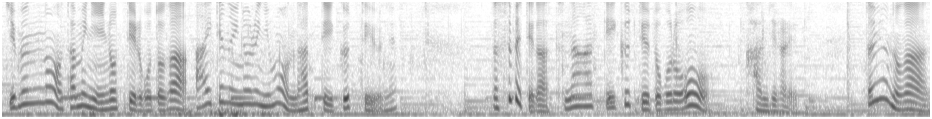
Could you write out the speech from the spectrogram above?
自分のために祈っていることが相手の祈りにもなっていくっていうね。全てがつながっていくっていうところを感じられる。というのが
